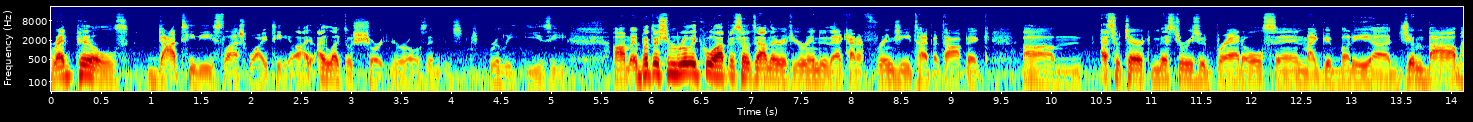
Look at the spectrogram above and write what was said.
Redpills.tv slash YT. I, I like those short URLs. It's really easy. Um, but there's some really cool episodes on there if you're into that kind of fringy type of topic. Um, Esoteric Mysteries with Brad Olsen, my good buddy uh, Jim Bob.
